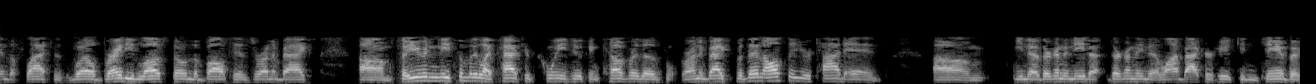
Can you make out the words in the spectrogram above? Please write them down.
in the flats as well. Brady loves throwing the ball to his running backs. Um, so you're going to need somebody like Patrick Queen who can cover those running backs, but then also your tight ends. Um, you know, they're going to need a, they're going to need a linebacker who can jam the,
